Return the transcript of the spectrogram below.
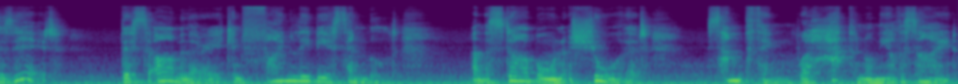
is it. This armillary can finally be assembled, and the Starborn are sure that something will happen on the other side.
